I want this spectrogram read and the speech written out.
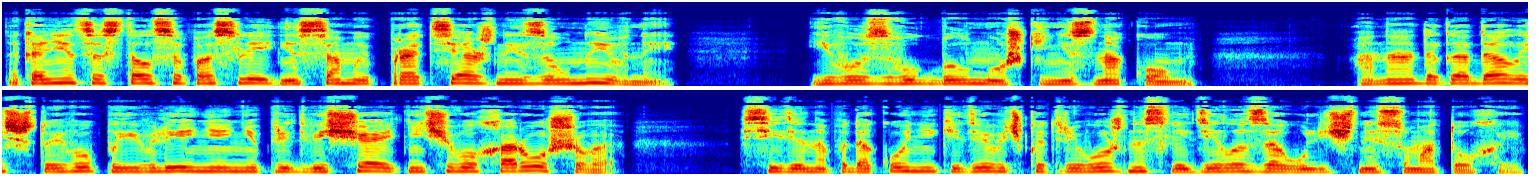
Наконец остался последний, самый протяжный и заунывный. Его звук был мушке незнаком. Она догадалась, что его появление не предвещает ничего хорошего. Сидя на подоконнике, девочка тревожно следила за уличной суматохой.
